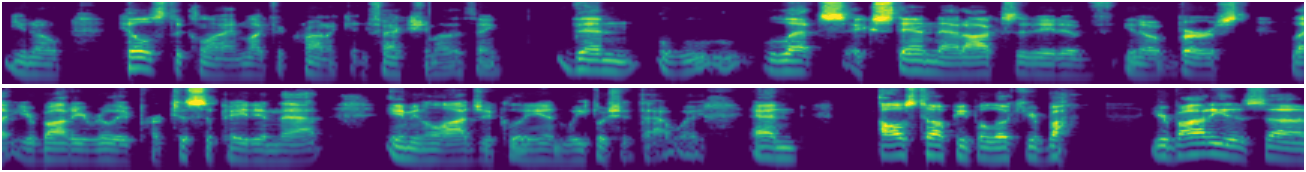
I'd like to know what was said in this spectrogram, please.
you know, hills to climb, like a chronic infection, other thing, then let's extend that oxidative you know burst let your body really participate in that immunologically and we push it that way and i always tell people look your body your body is uh,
